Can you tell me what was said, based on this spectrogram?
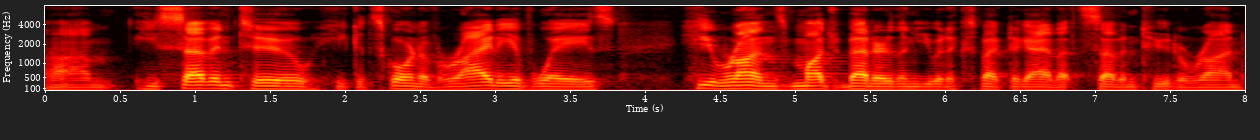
Um, he's seven two. He could score in a variety of ways. He runs much better than you would expect a guy that's seven two to run.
